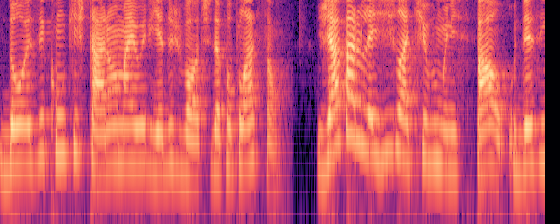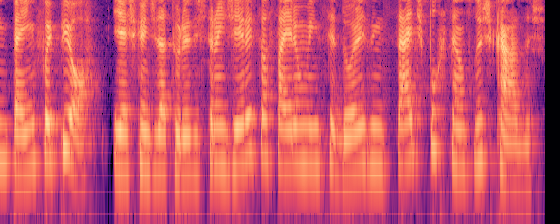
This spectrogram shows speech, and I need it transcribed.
12 conquistaram a maioria dos votos da população. Já para o legislativo municipal, o desempenho foi pior, e as candidaturas estrangeiras só saíram vencedoras em 7% dos casos.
